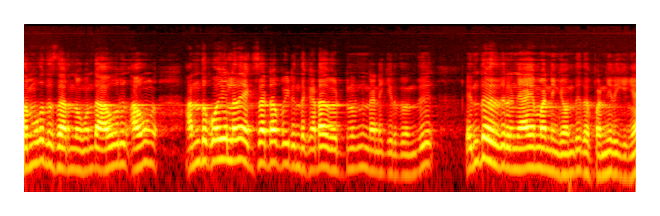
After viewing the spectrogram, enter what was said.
சமூகத்தை சார்ந்தவங்க வந்து அவரு அவங்க அந்த கோயிலில் தான் எக்ஸாக்டாக போயிட்டு இந்த கடை வெட்டணும்னு நினைக்கிறது வந்து எந்த விதத்தில் நியாயமாக நீங்கள் வந்து இதை பண்ணியிருக்கீங்க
